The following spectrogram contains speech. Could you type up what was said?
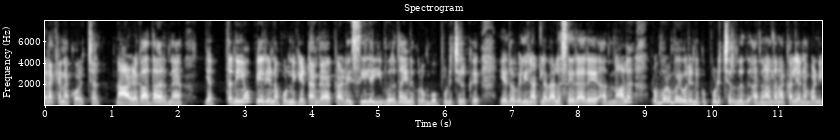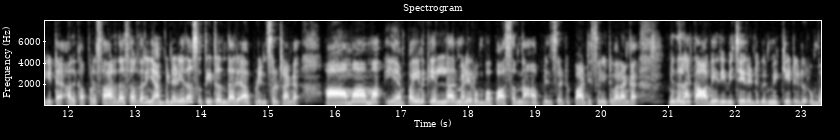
எனக்கு என்ன குறைச்சல்? நான் அழகாக தான் இருந்தேன். எத்தனையோ பேர் என்னை பொண்ணு கேட்டாங்க. கடைசியில் இவர் தான் எனக்கு ரொம்ப பிடிச்சிருக்கு. ஏதோ வெளிநாட்டில் வேலை செய்கிறாரு அதனால் ரொம்ப ரொம்ப இவர் எனக்கு பிடிச்சிருந்தது. அதனால தான் நான் கல்யாணம் பண்ணிக்கிட்டேன். அதுக்கப்புறம் சாரதா சாரதான் என் பின்னாடியே தான் சுற்றிட்டு இருந்தார் அப்படின்னு சொல்கிறாங்க ஆமாம் ஆமாம் என் பையனுக்கு எல்லார் மேலேயும் ரொம்ப பாசம்தான் அப்படின்னு சொல்லிட்டு பாட்டி சொல்லிட்டு வராங்க. இதெல்லாம் காவேரி விஜய் ரெண்டு பேருமே கேட்டுக்கிட்டு ரொம்ப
